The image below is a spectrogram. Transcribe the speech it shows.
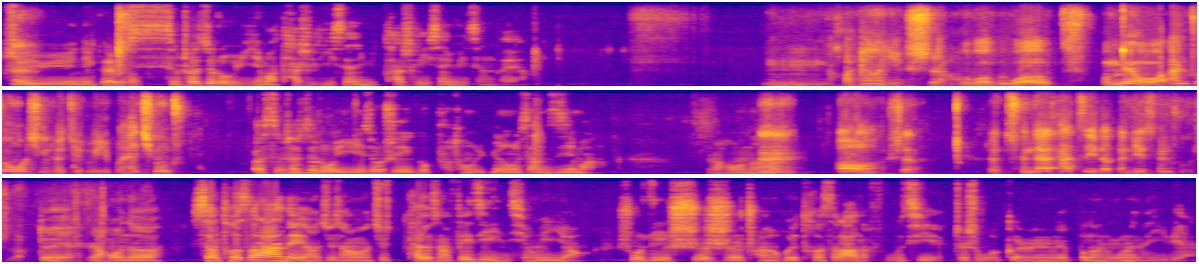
至于那个行车记录仪嘛，它是离线运，它是离线运行的呀。嗯，好像也是啊，我我我没有安装过行车记录仪，不太清楚。呃，行车记录仪就是一个普通运动相机嘛，然后呢，嗯，哦，是，就存在它自己的本地存储是吧？对，然后呢，像特斯拉那样，就像就它就像飞机引擎一样，数据实时传回特斯拉的服务器，这是我个人认为不能容忍的一点。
